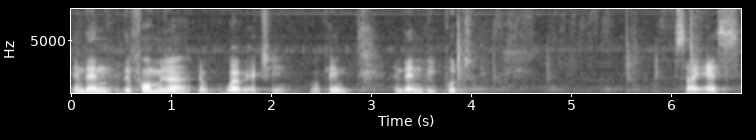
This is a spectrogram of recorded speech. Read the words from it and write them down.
And then the formula, well, we actually, okay. And then we put psi s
